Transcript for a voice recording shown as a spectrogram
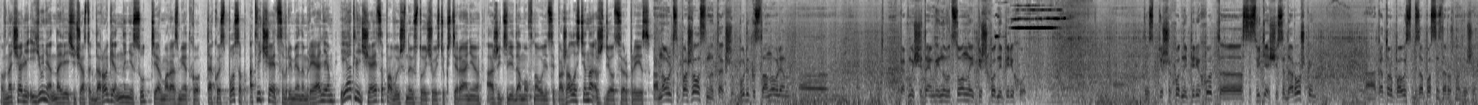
В начале июня на весь участок дороги нанесут терморазметку. Такой способ отвечает современным реалиям и отличается повышенной устойчивостью к стиранию. А жителей домов на улице Пожалостина ждет сюрприз. А на улице Пожалостина также будет установлен, э, как мы считаем, инновационный пешеходный переход. То есть пешеходный переход э, со светящейся дорожкой, который повысит безопасность дорожного движения.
